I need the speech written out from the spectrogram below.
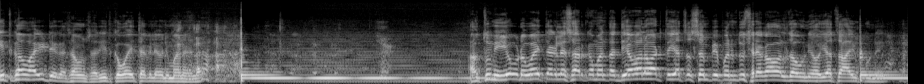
इतका वाईट आहे का संसार? इतकं वैतागल्यावर म्हणायला? तुम्ही एवढं वैतागल्यासारखं म्हणता देवाला वाटतं याचं संपेपर्यंत दुसऱ्या गावाला जाऊन यावं याचं ऐकू नये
